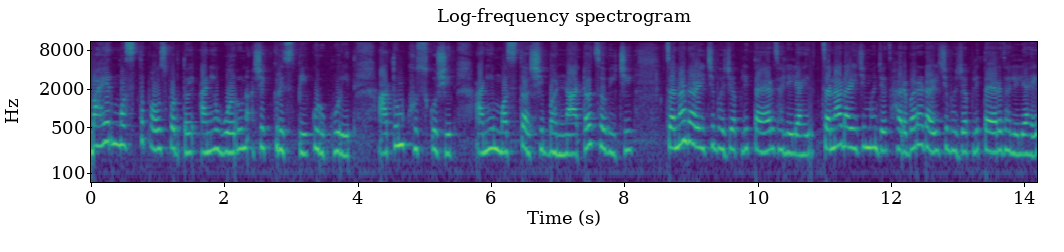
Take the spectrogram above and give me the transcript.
बाहेर मस्त पाऊस पडतोय आणि वरून असे क्रिस्पी कुरकुरीत आतून खुसखुशीत आणि मस्त अशी भन्नाट चवीची चना डाळीची भजी आपली तयार झालेली आहे. चना डाळीची म्हणजेच हरभरा डाळीची भजी आपली तयार झालेली आहेत.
